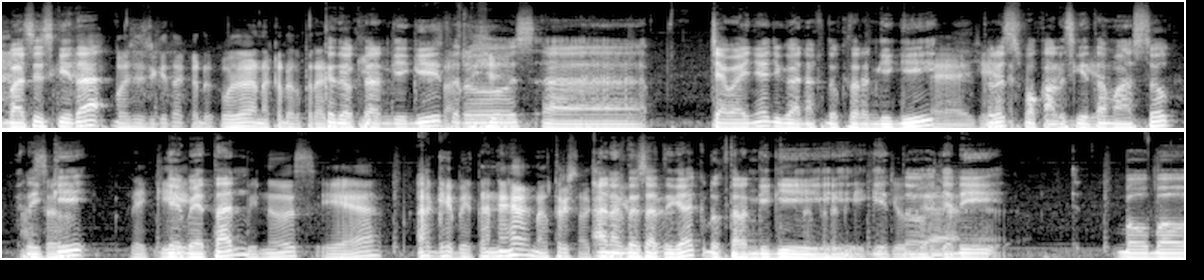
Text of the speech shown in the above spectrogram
basis kita Basis kita kedok kebetulan anak kedokteran, kedokteran gigi, Trisakti. terus eh, ceweknya juga anak kedokteran gigi, Eh, cewek terus vokalis kedokteran kita gigi. masuk, Masuk, Ricky, Ricky, gebetan, Binus, ya. Ah, gebetannya anak Trisakti. anak juga. kedokteran tiga kedokteran gigi, Kedokteran gigi gitu. juga. Jadi bau-bau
